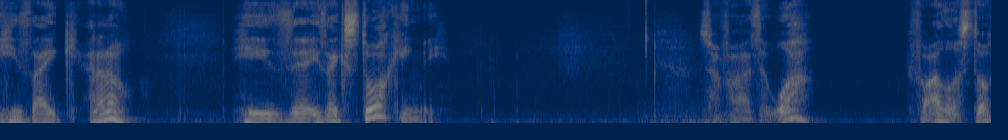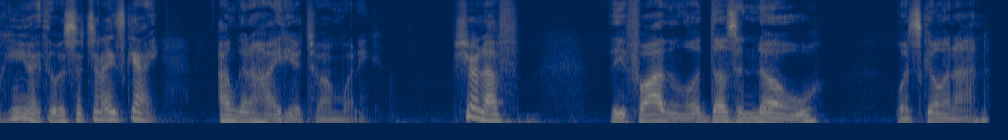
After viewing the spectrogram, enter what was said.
he's like I don't know. He's uh, he's like stalking me. So her father said, "What? Your father was stalking you? I thought he was such a nice guy. I'm gonna hide here tomorrow morning." Sure enough, the father-in-law doesn't know what's going on.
